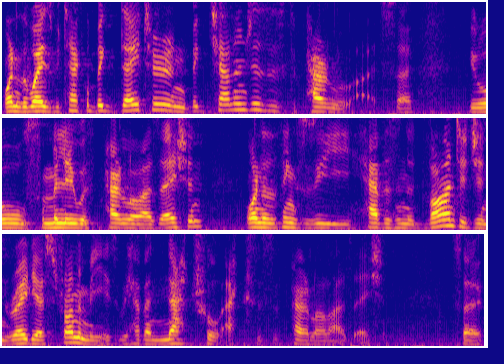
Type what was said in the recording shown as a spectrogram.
One of the ways we tackle big data and big challenges is to parallelize. So you're all familiar with parallelization one of the things we have as an advantage in radio astronomy is we have a natural axis of parallelization. So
